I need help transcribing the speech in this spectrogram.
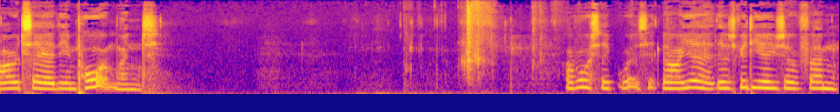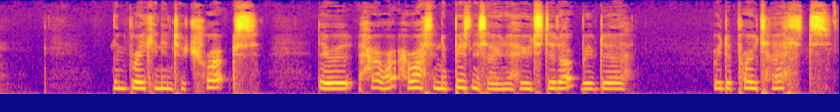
I would say, are the important ones. I've also, what is it? Oh yeah, there's videos of um, them breaking into trucks. They were har- harassing a business owner who'd stood up with the, with the protests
